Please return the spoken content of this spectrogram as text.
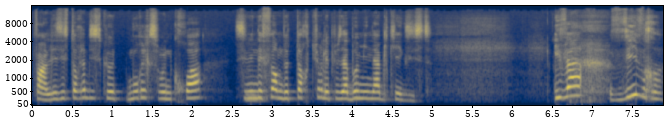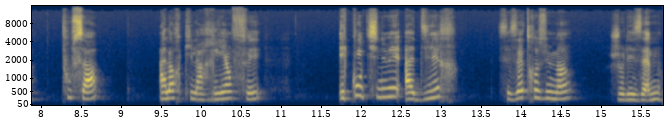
enfin les historiens disent que mourir sur une croix c'est l'une des formes de torture les plus abominables qui existent. Il va vivre tout ça alors qu'il n'a rien fait et continuer à dire ces êtres humains, je les aime.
